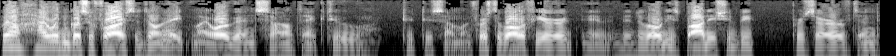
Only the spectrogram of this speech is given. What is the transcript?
Well, I wouldn't go so far as to donate my organs. I don't think to to to someone. First of all, if you're the devotee's body should be preserved, and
